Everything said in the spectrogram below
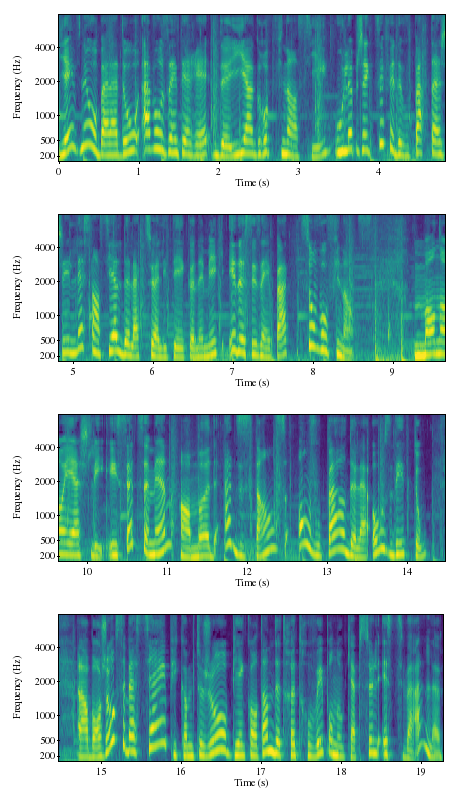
Bienvenue au balado à vos intérêts de IA Groupe Financier, où l'objectif est de vous partager l'essentiel de l'actualité économique et de ses impacts sur vos finances. Mon nom est Ashley et cette semaine, en mode à distance, on vous parle de la hausse des taux. Alors bonjour Sébastien, puis comme toujours, bien contente de te retrouver pour nos capsules estivales.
